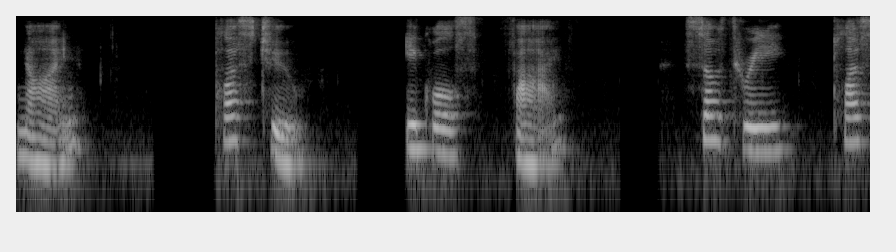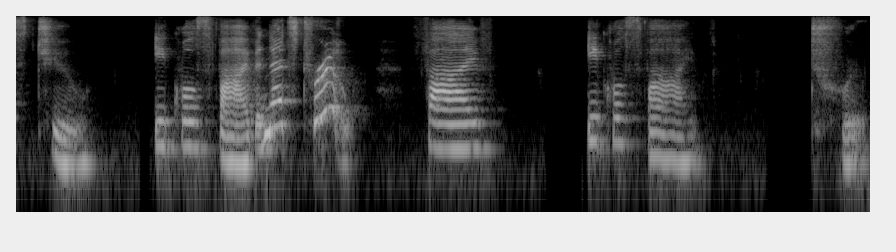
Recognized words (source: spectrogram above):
9 plus 2 equals 5. So 3 plus 2 equals 5, and that's true. 5 equals 5. True.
